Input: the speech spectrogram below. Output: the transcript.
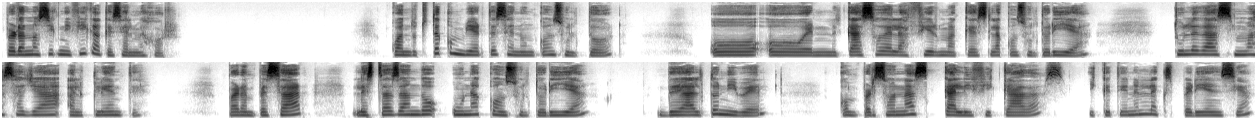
Pero no significa que sea el mejor. Cuando tú te conviertes en un consultor, o, en el caso de la firma que es la consultoría, tú le das más allá al cliente. Para empezar, le estás dando una consultoría de alto nivel con personas calificadas y que tienen la experiencia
